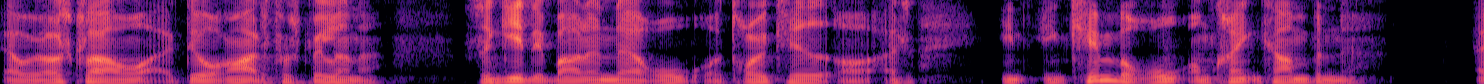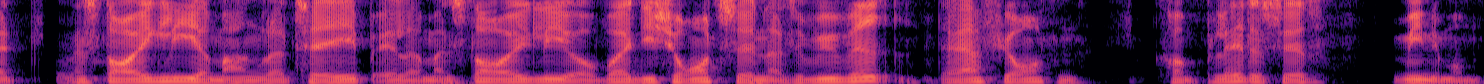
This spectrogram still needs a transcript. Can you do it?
jeg var jo også klar over, at det var rart for spillerne. Så giver det bare den der ro og tryghed, og altså en, en kæmpe ro omkring kampene. At man står ikke lige og mangler tape, eller man står ikke lige og, hvor er de shorts henne? Altså vi ved, der er 14 komplette sæt minimum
